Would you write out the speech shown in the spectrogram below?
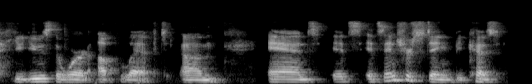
you use the word uplift, um, and it's it's interesting because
